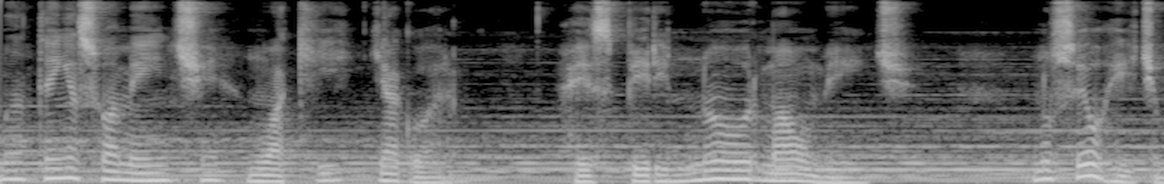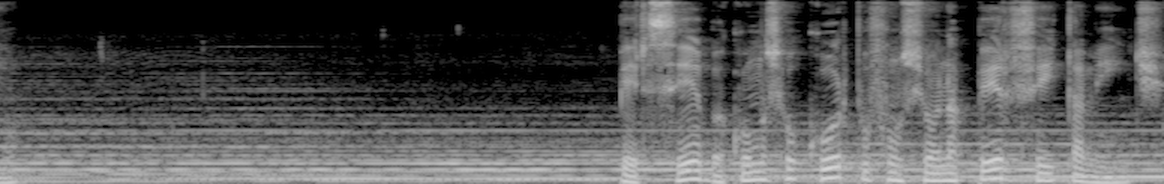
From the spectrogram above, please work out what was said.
Mantenha sua mente no aqui e agora. Respire normalmente, no seu ritmo. Perceba como seu corpo funciona perfeitamente.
